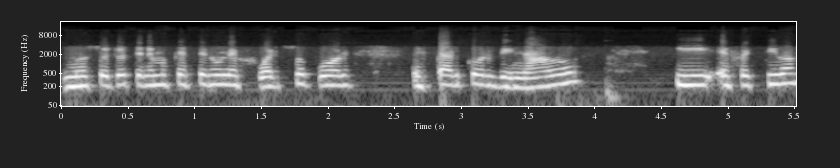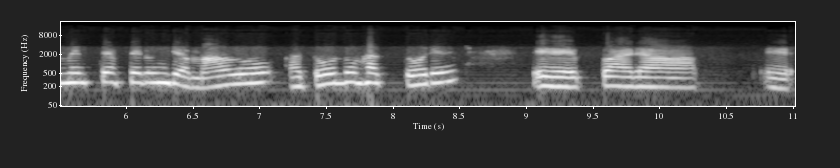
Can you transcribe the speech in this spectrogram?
Nosotros tenemos que hacer un esfuerzo por estar coordinados y efectivamente hacer un llamado a todos los actores eh, para eh,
